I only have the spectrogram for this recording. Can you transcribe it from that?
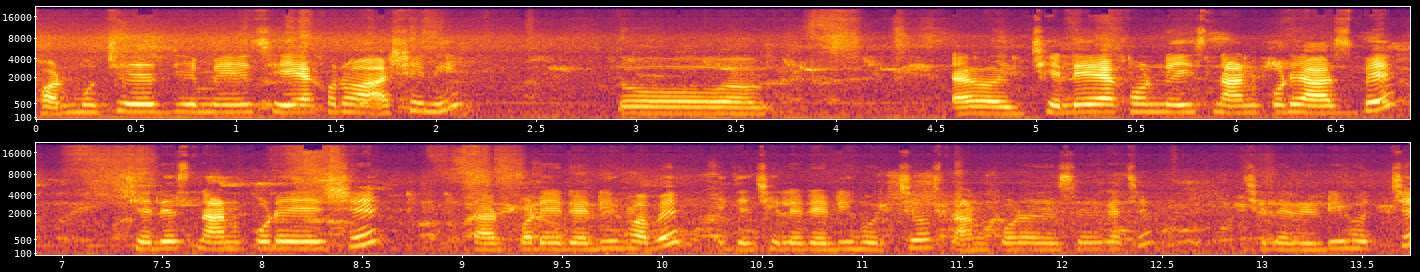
ঘর মুছে যে মেয়ে, সে এখনও আসেনি। তো ছেলে এখন এই স্নান করে আসবে। ছেলে স্নান করে এসে তারপরে রেডি হবে। এই যে ছেলে রেডি হচ্ছে স্নান করে এসে গেছে। ছেলে রেডি হচ্ছে।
